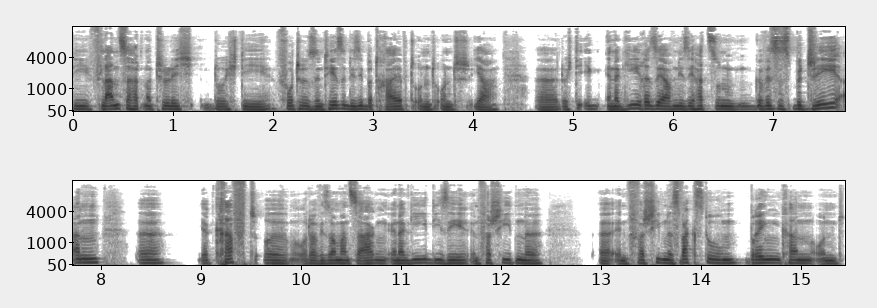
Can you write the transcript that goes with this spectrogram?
Die Pflanze hat natürlich durch die Photosynthese, die sie betreibt und und ja äh, durch die Energiereserven, die sie hat, so ein gewisses Budget an äh, ja Kraft äh, oder wie soll man sagen, Energie, die sie in verschiedene äh, in verschiedenes Wachstum bringen kann und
